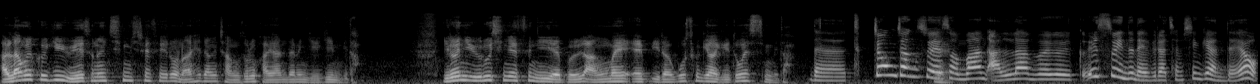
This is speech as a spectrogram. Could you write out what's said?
알람을 끄기 위해서는 침실에서 일어나 해당 장소를 가야 한다는 얘기입니다. 이런 이유로 시넷은 이 앱을 악마의 앱이라고 소개하기도 했습니다. 네, 특정 장소에서만 알람을 끌 수 있는 앱이라 참 신기한데요.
